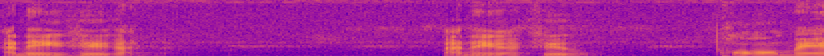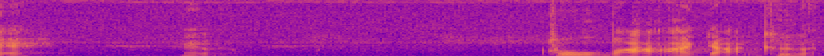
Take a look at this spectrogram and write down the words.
อันนี้คือกัน อันนี้ก็คือพ่อแม่ครูบาอาจารย์คือกัน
